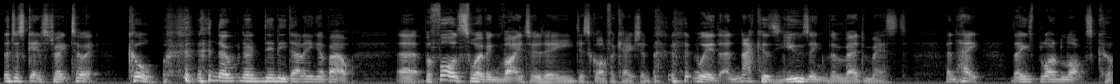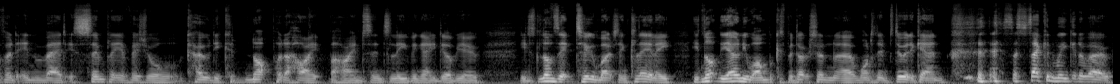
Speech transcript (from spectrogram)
they're just getting straight to it. Cool. no, no dilly dallying about. Uh, before swerving right into the disqualification, with Knackers using the red mist. And hey, those blonde locks covered in red is simply a visual Cody could not put a hype behind since leaving AW. He just loves it too much, and clearly he's not the only one because production uh, wanted him to do it again. it's the second week in a row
